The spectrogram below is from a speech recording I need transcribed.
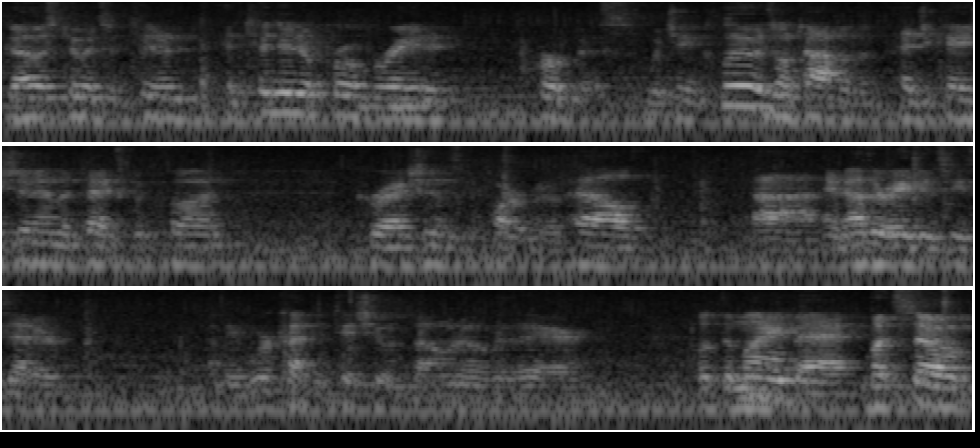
goes to its intended appropriated purpose, which includes on top of education and the textbook fund, corrections, Department of Health, uh, and other agencies that are I mean, we're cutting tissue and bone over there. Put the money back, but so,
